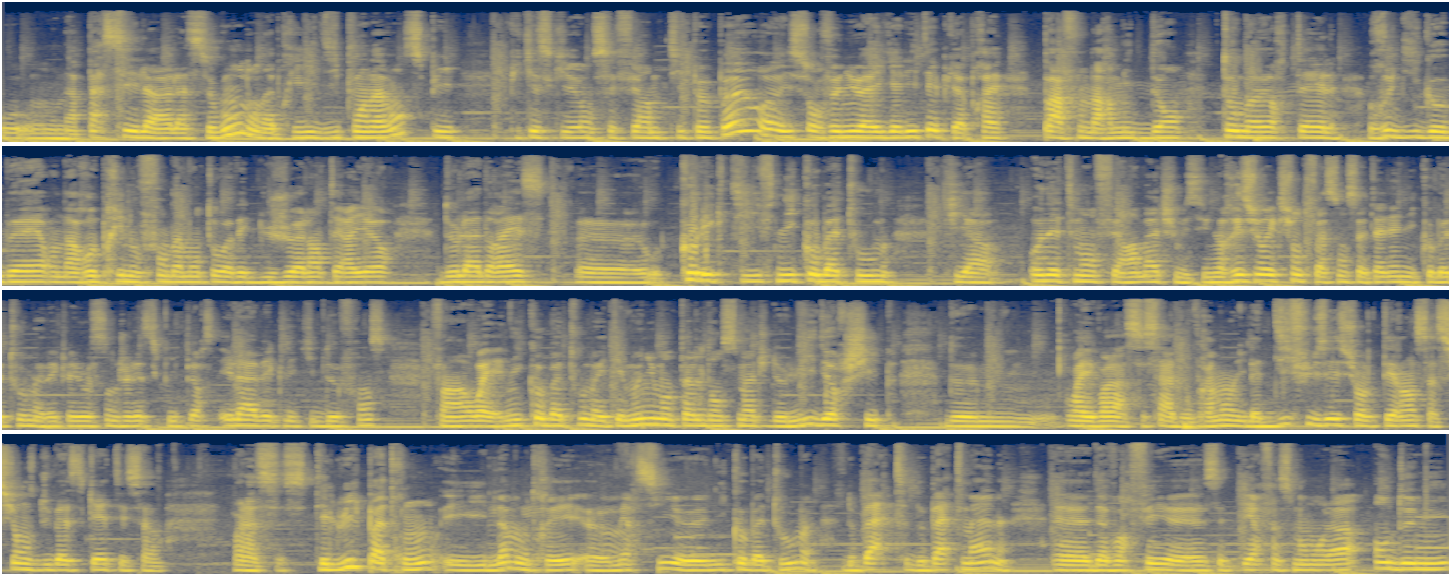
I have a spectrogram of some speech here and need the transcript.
on a passé la, seconde, on a pris 10 points d'avance, puis, puis qu'est-ce qu'on s'est fait un petit peu peur, ils sont revenus à égalité, puis après, paf, on a remis dedans Thomas Hurtel, Rudy Gobert, on a repris nos fondamentaux avec du jeu à l'intérieur, de l'adresse, euh, collectif, Nico Batum, qui a honnêtement fait un match, mais c'est une résurrection de façon cette année, Nico Batum avec les Los Angeles Clippers et là avec l'équipe de France. Enfin ouais, Nico Batum a été monumental dans ce match de leadership, de ouais voilà c'est ça, de vraiment il a diffusé sur le terrain sa science du basket et ça voilà, c'était lui le patron et il l'a montré. Euh, merci euh, Nico Batum de Bat, de Batman, euh, d'avoir fait cette perf à ce moment-là en demi.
